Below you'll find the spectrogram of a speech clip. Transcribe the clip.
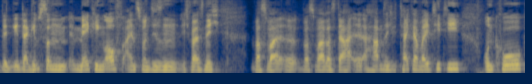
da, da gibt's so ein Making-of, eins von diesen, ich weiß nicht, was war, äh, was war das? Da äh, haben sich Taika Waititi und Co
